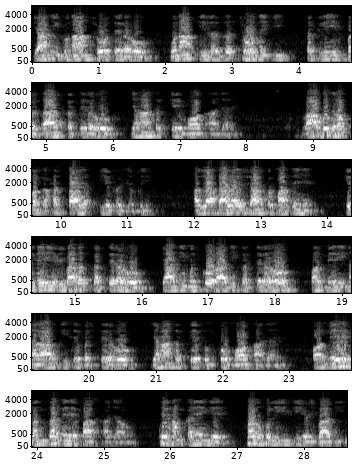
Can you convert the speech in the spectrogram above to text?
یعنی گناہ چھوڑتے رہو۔ گناہ کی لذت چھوڑنے کی تکلیف برداشت کرتے رہو، یہاں تک کہ موت آ جائے۔ وابد رب کا حتہ یقین اللہ تعالیٰ ارشاد فرماتے ہیں کہ میری عبادت کرتے رہو یعنی مجھ کو راضی کرتے رہو اور میری ناراضگی سے بچتے رہو۔ یہاں تک کہ تم کو موت آ جائے اور میرے بن کر میرے پاس آ جاؤ۔ پھر ہم کہیں گے سب خلی کی عبادی،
